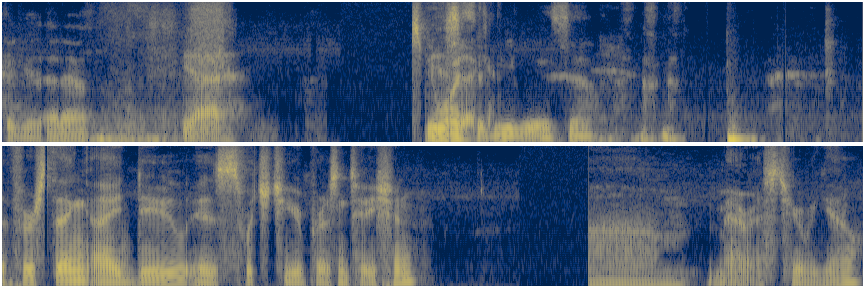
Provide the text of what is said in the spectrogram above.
figure that out. Yeah. Just be a watched the second. video, so. The first thing I do is switch to your presentation. Um, Marist, here we go.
